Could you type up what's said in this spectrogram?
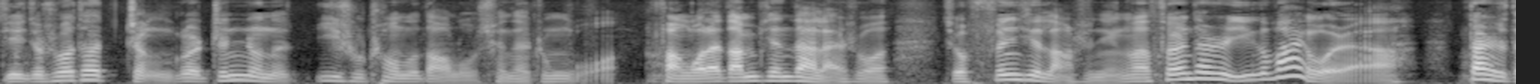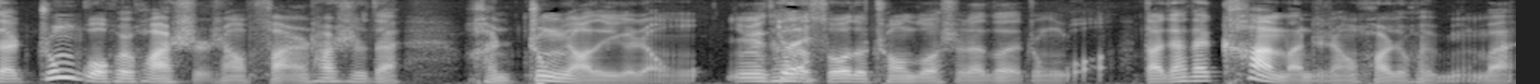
也就是说他整个真正的艺术创作道路全在中国。反过来，咱们现在来说，就分析郎世宁啊，虽然他是一个外国人啊，但是在中国绘画史上，反而他是在很重要的一个人物，因为他的所有的创作时代都在中国。大家在看完这张画就会明白，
